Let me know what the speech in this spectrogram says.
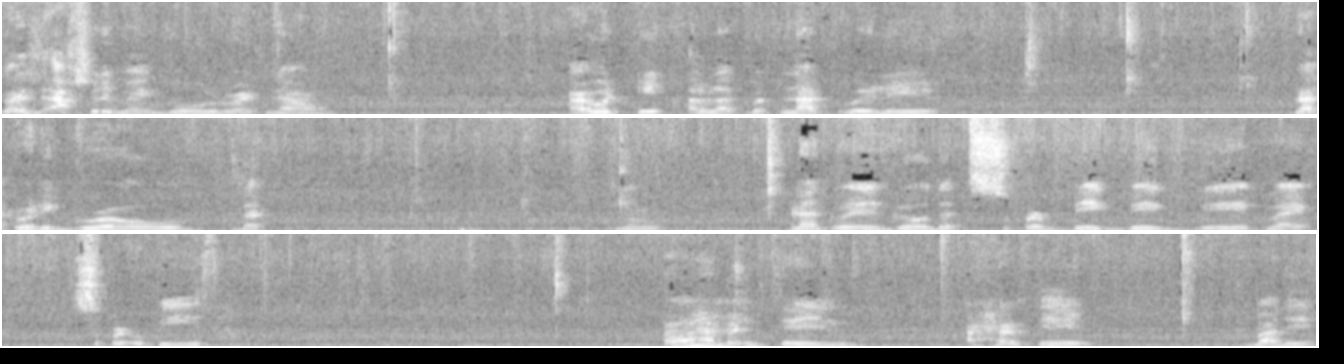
That is actually my goal right now. I would eat a lot, but not really not really grow that no not really grow that super big big big like super obese I want to maintain a healthy body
